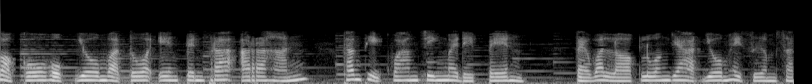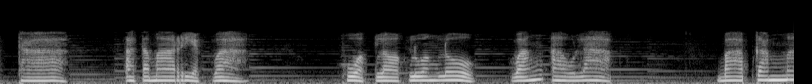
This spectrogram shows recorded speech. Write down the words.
ก็โกหกโยมว่าตัวเองเป็นพระอรหันต์ทั้งที่ความจริงไม่ได้เป็น แต่ว่าหลอกลวงญาติโยมให้เสื่อมศรัทธาอาตมาเรียกว่า พวกหลอกลวงโลก หวังเอาลาบบาปกรรมม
